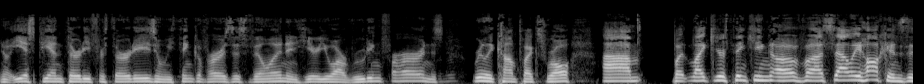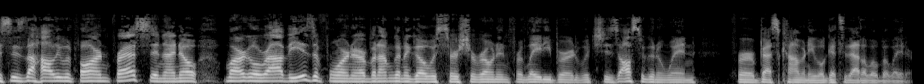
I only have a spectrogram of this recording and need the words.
you know, ESPN 30 for 30s and we think of her as this villain and here you are rooting for her in this really complex role. Um, but like you're thinking of uh, Sally Hawkins, this is the Hollywood Foreign Press, and I know Margot Robbie is a foreigner, but I'm going to go with Saoirse Ronan for Lady Bird, which is also going to win for best comedy. We'll get to that a little bit later.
